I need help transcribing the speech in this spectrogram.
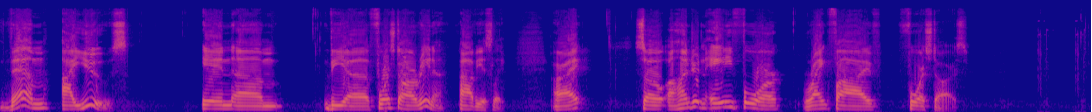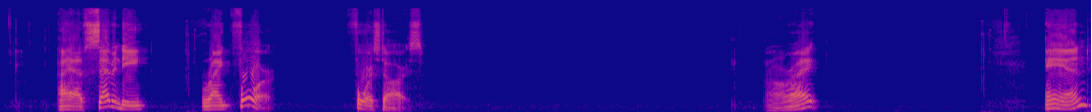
Them I use in um, the uh, four star arena, obviously. All right. So 184 rank five four stars. I have 70 rank four four stars. All right. And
